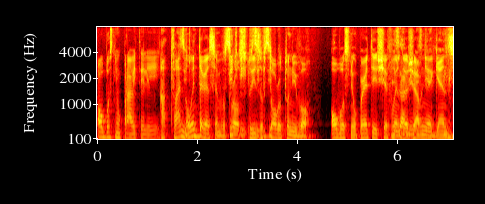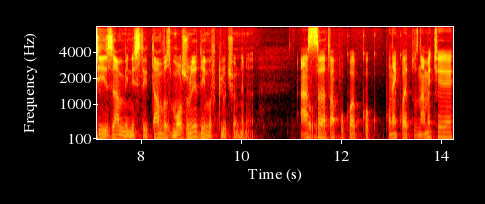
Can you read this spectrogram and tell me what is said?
областни управители. А, това е Всички- много интересен въпрос. всички- Стои за всички- второто ниво. Областни управители, шефове на държавни агенции, замминистри. Там възможно ли е да има включване на... Аз това по, ко- поне което знам е, че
